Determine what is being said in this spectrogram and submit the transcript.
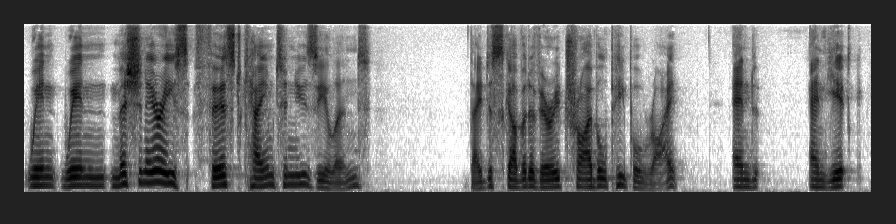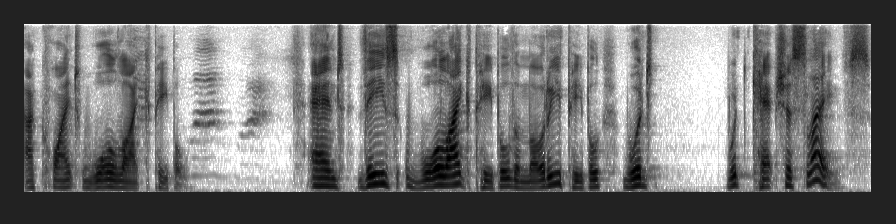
When, when missionaries first came to New Zealand, they discovered a very tribal people, right? And, and yet are quite warlike people. And these warlike people, the Maori people, would would capture slaves.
